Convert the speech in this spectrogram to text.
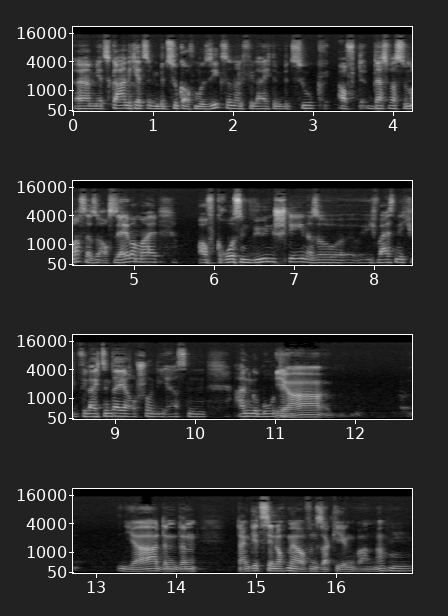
Ähm, jetzt gar nicht jetzt in Bezug auf Musik, sondern vielleicht in Bezug auf das, was du machst. Also auch selber mal auf großen Bühnen stehen. Also ich weiß nicht, vielleicht sind da ja auch schon die ersten Angebote. Ja, ja, dann, dann, dann geht's dir noch mehr auf den Sack irgendwann. Ne? Mhm.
